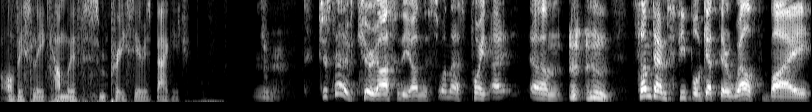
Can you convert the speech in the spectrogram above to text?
obviously come with some pretty serious baggage. Just out of curiosity on this one last point, I, um, sometimes people get their wealth by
